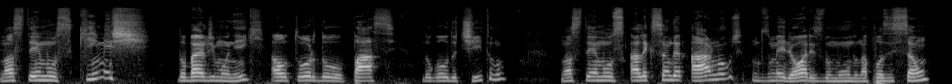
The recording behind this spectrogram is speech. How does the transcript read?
nós temos Kimmich, do Bayern de Munique, autor do passe do gol do título. Nós temos Alexander Arnold, um dos melhores do mundo na posição.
